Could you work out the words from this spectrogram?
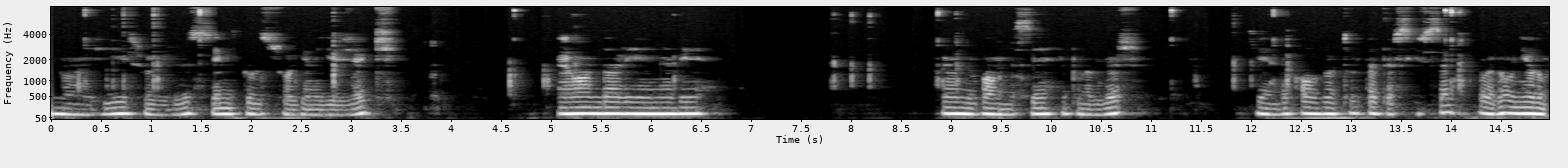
Naci'yi söyleyeceğiz. Semih Kılıçsoy gene girecek. Evander yerine bir Gönül hamlesi yapılabilir. Yerinde Colbert'ur Peters girsin. Böyle oynayalım.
